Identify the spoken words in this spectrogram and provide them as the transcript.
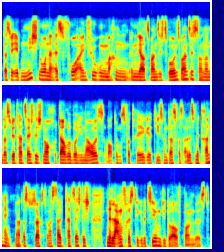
dass wir eben nicht nur eine S4-Einführung machen im Jahr 2022, sondern dass wir tatsächlich noch darüber hinaus Wartungsverträge, dies und das, was alles mit dranhängt. Ne? Dass du sagst, du hast halt tatsächlich eine langfristige Beziehung, die du aufbauen willst.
